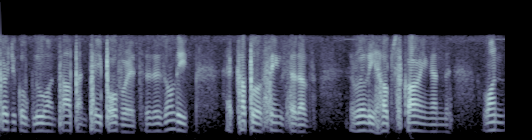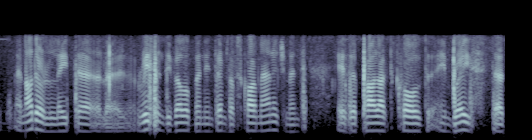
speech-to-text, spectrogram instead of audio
surgical glue on top, and tape over it. So there's only a couple of things that have really helped scarring and one another late uh, recent development in terms of scar management is a product called Embrace that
